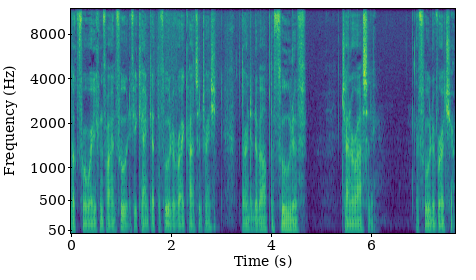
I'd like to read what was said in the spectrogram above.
look for where you can find food. If you can't get the food of right concentration, learn to develop the food of generosity, the food of virtue.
